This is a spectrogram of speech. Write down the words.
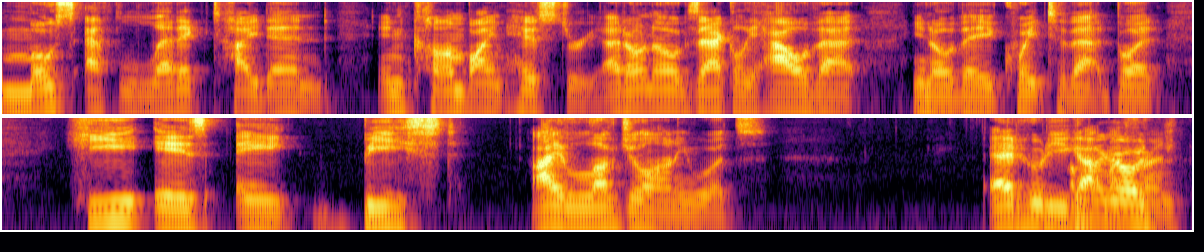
most athletic tight end in combine history. I don't know exactly how that, you know, they equate to that, but he is a beast. I love Jelani Woods. Ed, who do you got, my go friend? with-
